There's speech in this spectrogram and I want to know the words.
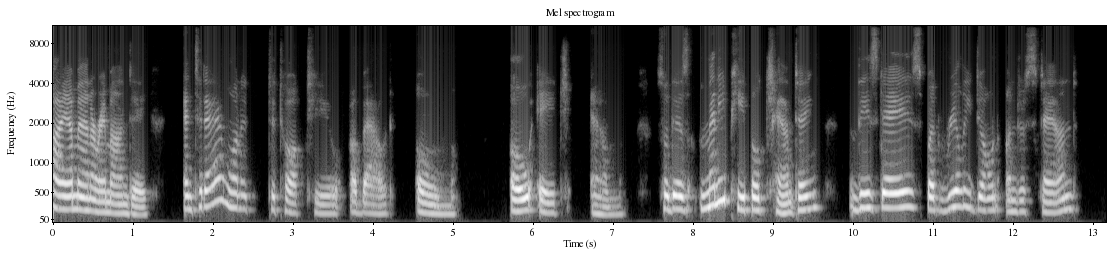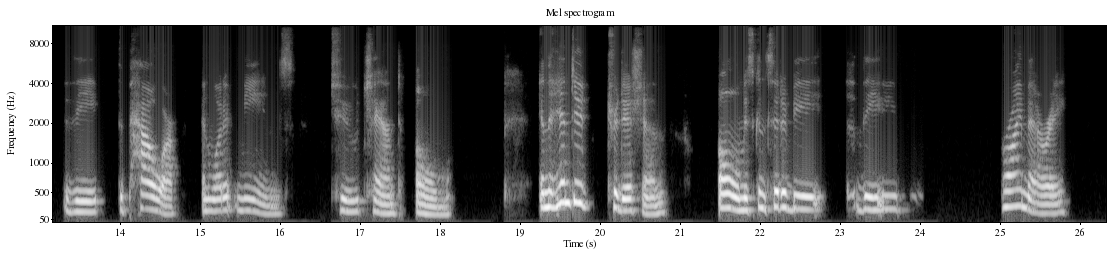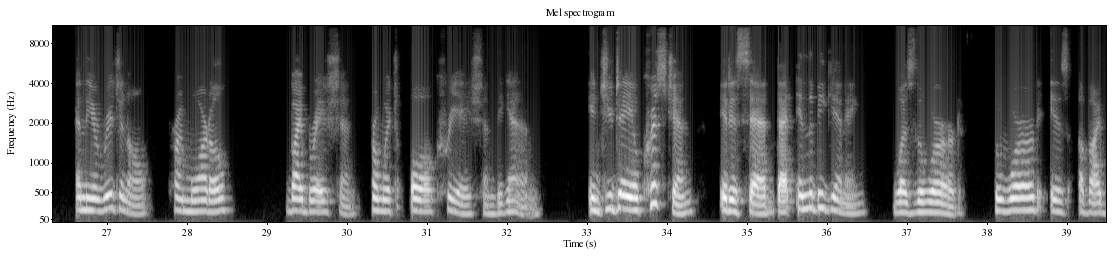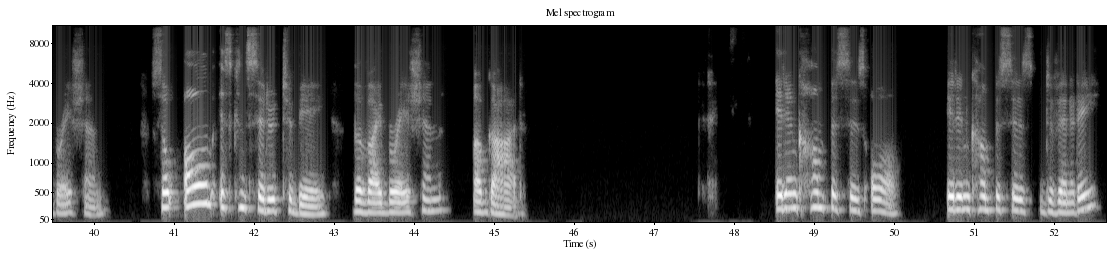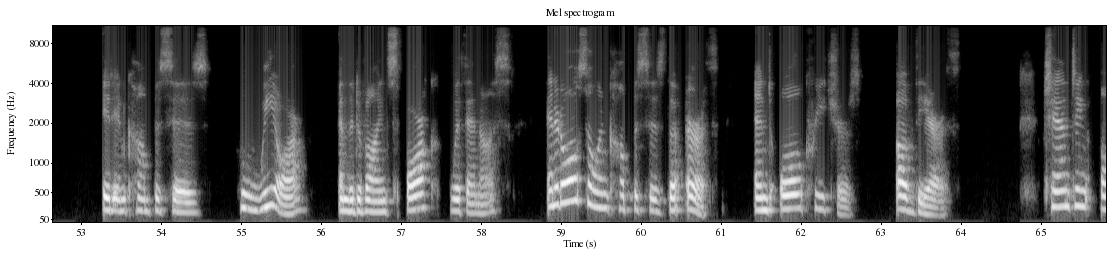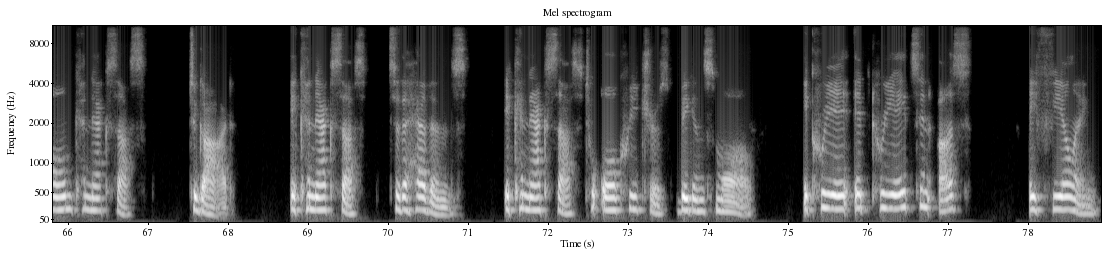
Hi, I'm Anna Raimondi, and today I wanted to talk to you about OM, O-H-M. So there's many people chanting these days, but really don't understand the the power and what it means to chant Om. In the Hindu tradition, Om is considered to be the primary and the original primordial vibration from which all creation began. In Judeo Christian, it is said that in the beginning was the Word. The Word is a vibration. So Om is considered to be the vibration of God. It encompasses all. It encompasses divinity. It encompasses who we are and the divine spark within us. And it also encompasses the earth and all creatures of the earth. Chanting Om connects us to God. It connects us to the heavens. It connects us to all creatures, big and small. It create it creates in us a feeling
